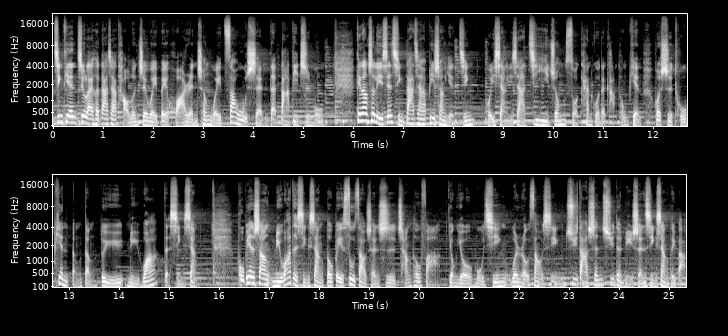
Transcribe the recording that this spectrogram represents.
今天就来和大家讨论这位被华人称为造物神的大地之母。听到这里，先请大家闭上眼睛。回想一下记忆中所看过的卡通片或是图片等等，对于女娲的形象，普遍上女娲的形象都被塑造成是长头发、拥有母亲温柔造型、巨大身躯的女神形象，对吧？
